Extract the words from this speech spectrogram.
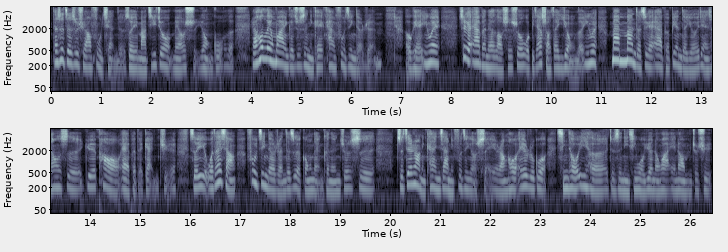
但是这是需要付钱的，所以马基就没有使用过了。然后另外一个就是你可以看附近的人，OK，因为。这个 app 呢，老实说，我比较少在用了，因为慢慢的这个 app 变得有一点像是约炮 app 的感觉，所以我在想，附近的人的这个功能，可能就是。直接让你看一下你附近有谁，然后诶，如果情投意合，就是你情我愿的话，诶，那我们就去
